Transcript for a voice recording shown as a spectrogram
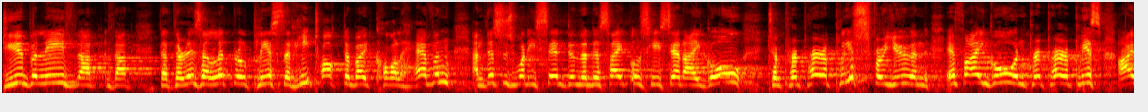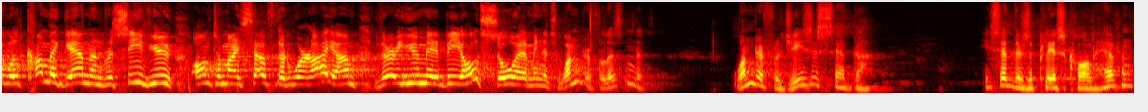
Do you believe that, that, that there is a literal place that he talked about called heaven? And this is what he said to the disciples. He said, I go to prepare a place for you, and if I go and prepare a place, I will come again and receive you unto myself, that where I am, there you may be also. I mean, it's wonderful, isn't it? Wonderful. Jesus said that. He said there's a place called heaven.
